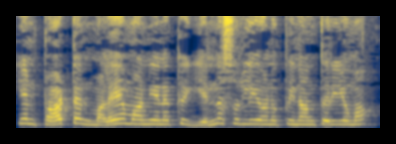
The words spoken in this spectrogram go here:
என் பாட்டன் மலையமான் எனக்கு என்ன சொல்லி அனுப்பினான் தெரியுமா?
